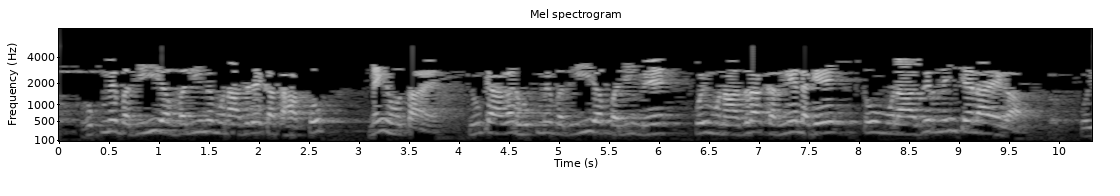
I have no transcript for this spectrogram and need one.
حکم بدی اولی میں مناظرے کا تحفظ نہیں ہوتا ہے۔ کیونکہ اگر حکم بدی یا بلی میں کوئی مناظرہ کرنے لگے تو وہ مناظر نہیں کہلائے گا۔ کوئی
